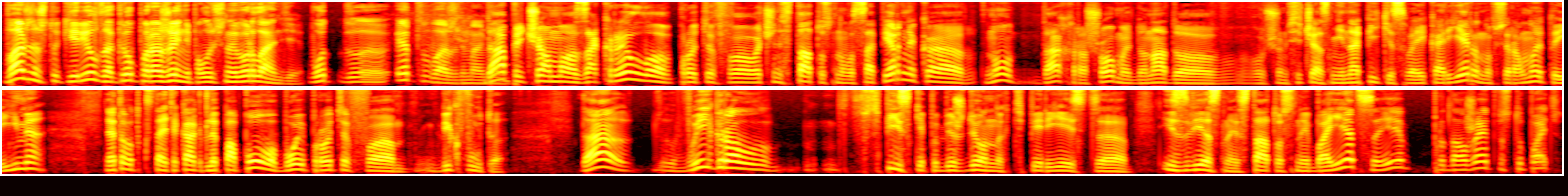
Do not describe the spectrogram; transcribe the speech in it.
важно, что Кирилл закрыл поражение, полученное в Ирландии. Вот э, это важный момент. Да, причем э, закрыл э, против э, очень статусного соперника. Ну, да, хорошо, Мальдонадо, в общем, сейчас не на пике своей карьеры, но все равно это имя. Это вот, кстати, как для Попова бой против э, Бигфута. Да, выиграл, в списке побежденных теперь есть э, известный статусный боец и продолжает выступать.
